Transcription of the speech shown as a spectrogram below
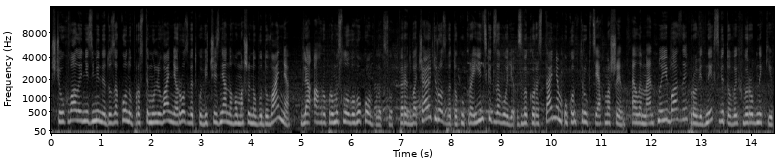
що ухвалені зміни до закону про стимулювання розвитку вітчизняного машинобудування для агропромислового комплексу передбачають розвиток українських заводів з використанням у конструкціях машин елементної бази провідних світових виробників.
